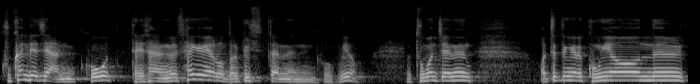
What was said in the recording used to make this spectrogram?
국한되지 않고 대상을 세계화로 넓힐 수 있다는 거고요. 두 번째는 어쨌든 간에 공연을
